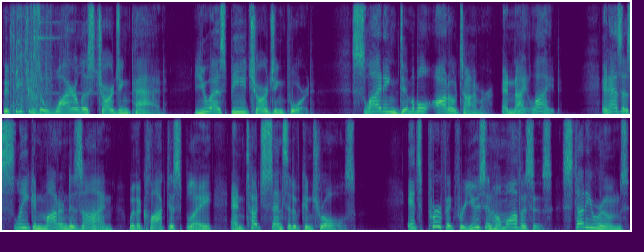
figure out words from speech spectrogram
that features a wireless charging pad, USB charging port, sliding dimmable auto timer, and night light. It has a sleek and modern design with a clock display and touch-sensitive controls. It's perfect for use in home offices, study rooms,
